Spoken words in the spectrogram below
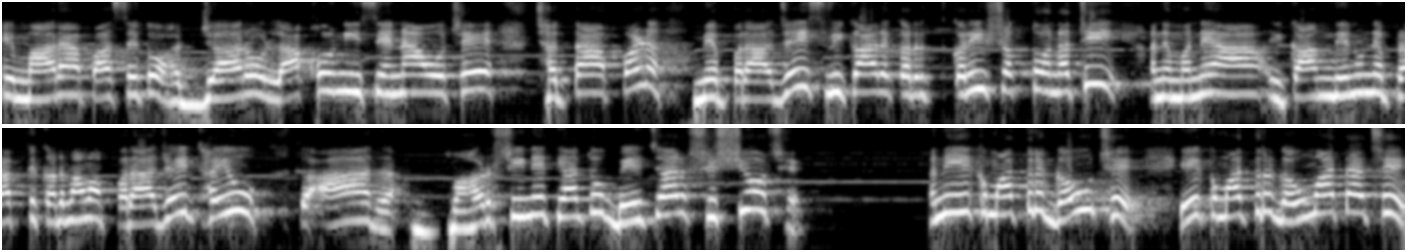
કે મારા પાસે તો હજારો લાખોની સેનાઓ છે, છતાં પણ મેં પરાજય સ્વીકાર કર- શકતો નથી અને મને આ કામધેનુને પ્રાપ્ત કરવામાં પરાજય થયું. તો આ મહર્ષિને ત્યાં તો બે ચાર શિષ્યો છે અને એકમાત્ર ગૌ છે, એકમાત્ર ગૌમાતા છે.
